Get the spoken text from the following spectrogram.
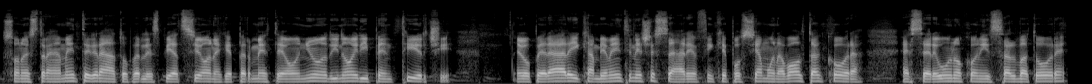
Sono estremamente grato per l'espiazione che permette a ognuno di noi di pentirci e operare i cambiamenti necessari affinché possiamo una volta ancora essere uno con il Salvatore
